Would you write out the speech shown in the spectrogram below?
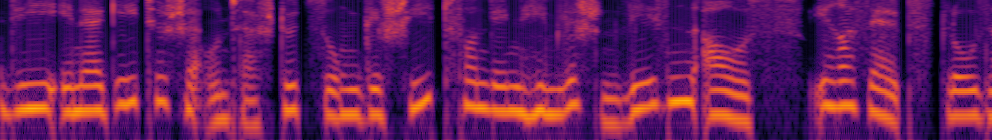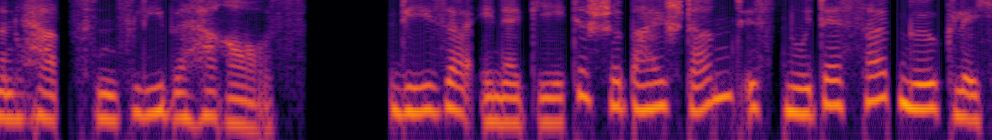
Die energetische Unterstützung geschieht von den himmlischen Wesen aus ihrer selbstlosen Herzensliebe heraus dieser energetische Beistand ist nur deshalb möglich,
